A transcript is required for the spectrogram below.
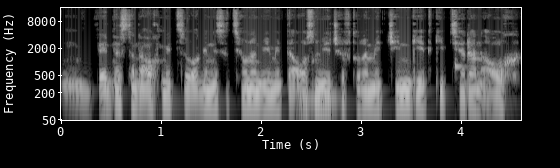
Wenn das dann auch mit so Organisationen wie mit der Außenwirtschaft oder mit Gin geht, gibt's ja dann auch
